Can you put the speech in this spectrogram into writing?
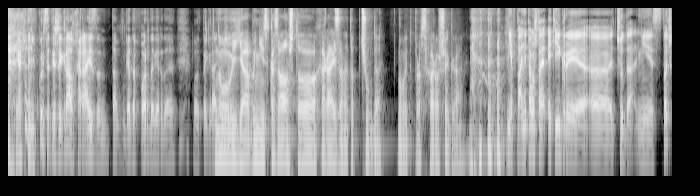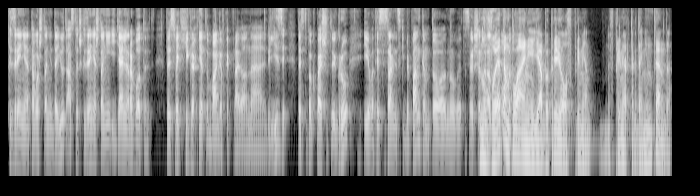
Как ты не в курсе? Ты же играл в Horizon, там, в God of War, наверное. Вот, поиграли Ну, уже. я бы не сказал, что Horizon — это чудо. Ну, это просто хорошая игра. Не, в плане того, что эти игры э, чудо не с точки зрения того, что они дают, а с точки зрения, что они идеально работают. То есть в этих играх нет багов, как правило, на релизе. То есть ты покупаешь эту игру, и вот если сравнить с Киберпанком, то, ну, это совершенно Ну, в этом опыт. плане я бы привел в пример, в пример тогда Nintendo.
